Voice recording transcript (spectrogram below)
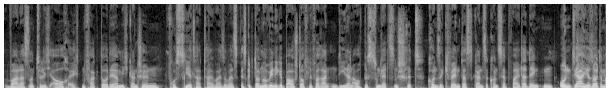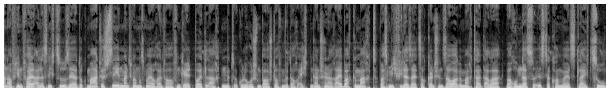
war das natürlich auch echt ein Faktor, der mich ganz schön frustriert hat teilweise, weil es, es gibt auch nur wenige Baustofflieferanten, die dann auch bis zum letzten Schritt konsequent das ganze Konzept weiterdenken. Und ja, hier sollte man auf jeden Fall alles nicht zu sehr dogmatisch sehen. Manchmal muss man ja auch einfach auf den Geldbeutel achten. Mit ökologischen Baustoffen wird auch echt ein ganz schöner Reibach gemacht, was mich vielerseits auch ganz schön sauer gemacht hat. Aber warum das so ist, da kommen wir jetzt gleich zu.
